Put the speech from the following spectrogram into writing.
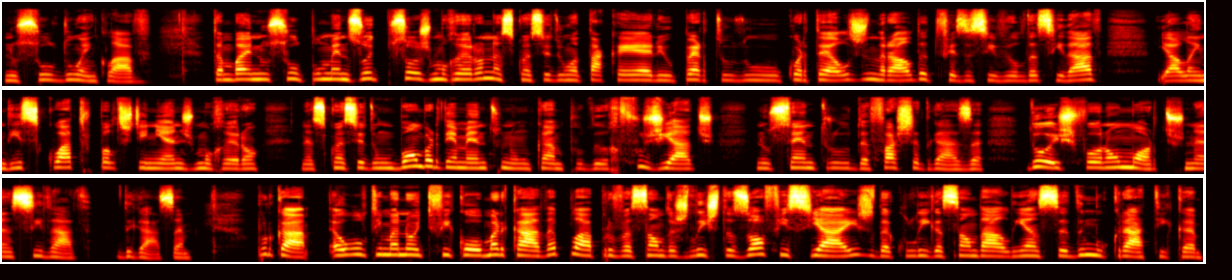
no sul do enclave. Também no sul, pelo menos oito pessoas morreram na sequência de um ataque aéreo perto do quartel-general da Defesa Civil da cidade e, além disso, quatro palestinianos morreram na sequência de um bombardeamento num campo de refugiados no centro da faixa de Gaza. Dois foram mortos na cidade de Gaza. Por cá, a última noite ficou marcada pela aprovação das listas oficiais da coligação da Aliança Democrática.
